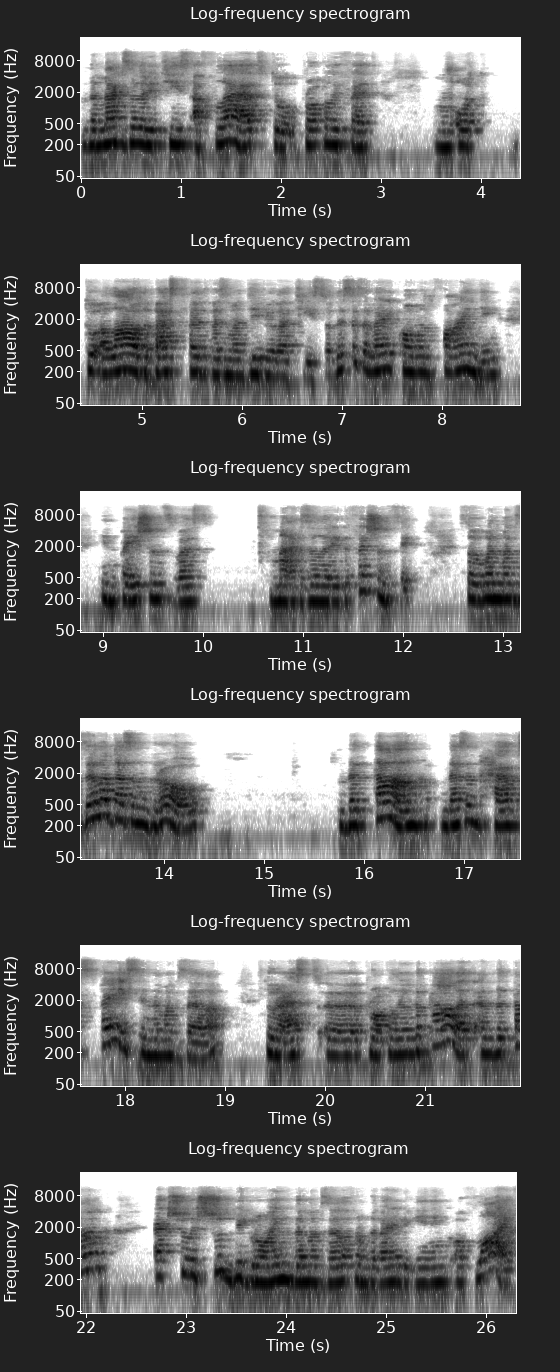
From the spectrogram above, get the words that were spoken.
the maxillary teeth are flat to properly fit um, or to allow the best fit with mandibular teeth. So this is a very common finding in patients with maxillary deficiency. So when maxilla doesn't grow, the tongue doesn't have space in the maxilla to rest uh, properly on the palate, and the tongue actually should be growing the maxilla from the very beginning of life.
